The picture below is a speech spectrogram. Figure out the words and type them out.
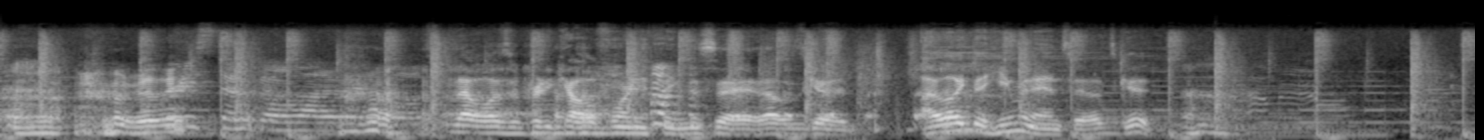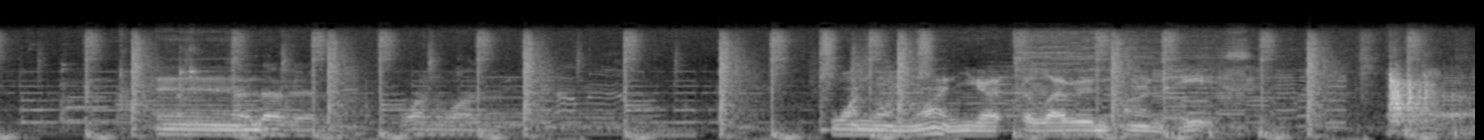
Pretty really? stoked on a lot of. That was a pretty California thing to say. That was good. I like the human answer. That's good. And Eleven. One one. one one one. You got eleven on an ace. Uh,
